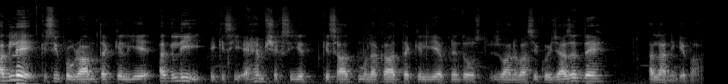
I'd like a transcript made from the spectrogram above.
अगले किसी प्रोग्राम तक के लिए, अगली किसी अहम शख्सियत के साथ मुलाकात तक के लिए अपने दोस्त रिजवान अबासी को इजाज़त दें। अल्लाह निगेबान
